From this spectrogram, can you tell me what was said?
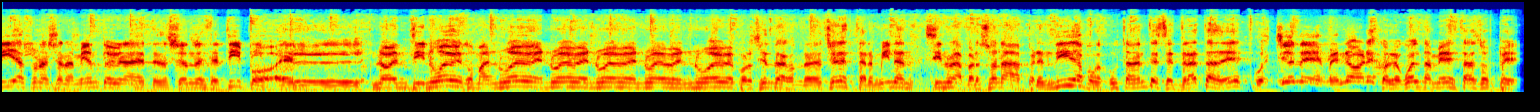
un allanamiento y una detención de este tipo. El 99,99999% de las contravenciones terminan sin una persona aprendida porque justamente se trata de cuestiones menores, con lo cual también está sospecha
